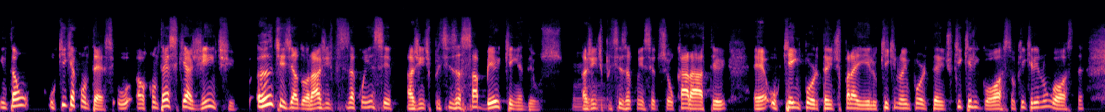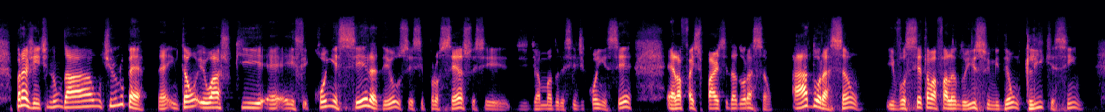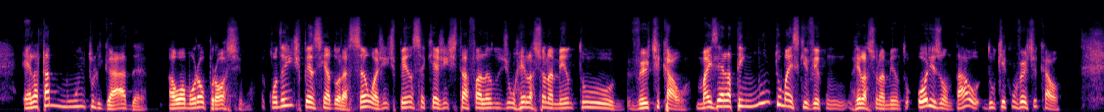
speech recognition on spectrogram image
Então, o que, que acontece? O, acontece que a gente antes de adorar, a gente precisa conhecer. A gente precisa saber quem é Deus. Uhum. A gente hum. precisa conhecer do seu caráter, é, o que é importante para ele, o que, que não é importante, o que, que ele gosta, o que, que ele não gosta, para a gente não dar um tiro no pé. Né? Então, eu acho que é, esse conhecer a Deus, esse processo esse de, de amadurecer, de conhecer, ela faz parte da adoração. A adoração, e você estava falando isso e me deu um clique assim, ela está muito ligada ao amor ao próximo. Quando a gente pensa em adoração, a gente pensa que a gente está falando de um relacionamento vertical, mas ela tem muito mais que ver com relacionamento horizontal do que com vertical.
